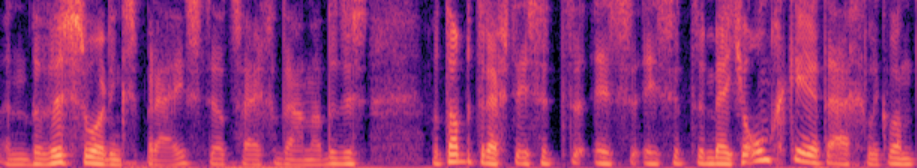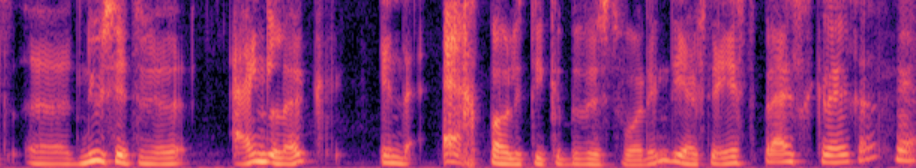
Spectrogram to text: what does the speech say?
een bewustwordingsprijs dat zij gedaan hadden. Dus wat dat betreft is het, is, is het een beetje omgekeerd eigenlijk. Want eh, nu zitten we eindelijk in de echt politieke bewustwording. Die heeft de eerste prijs gekregen. Ja.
